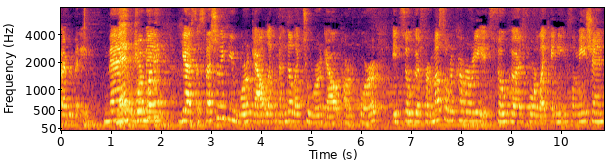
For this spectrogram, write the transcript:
Everybody, men, Men and women, women? yes, especially if you work out, like men that like to work out hardcore. It's so good for muscle recovery. It's so good for like any inflammation,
